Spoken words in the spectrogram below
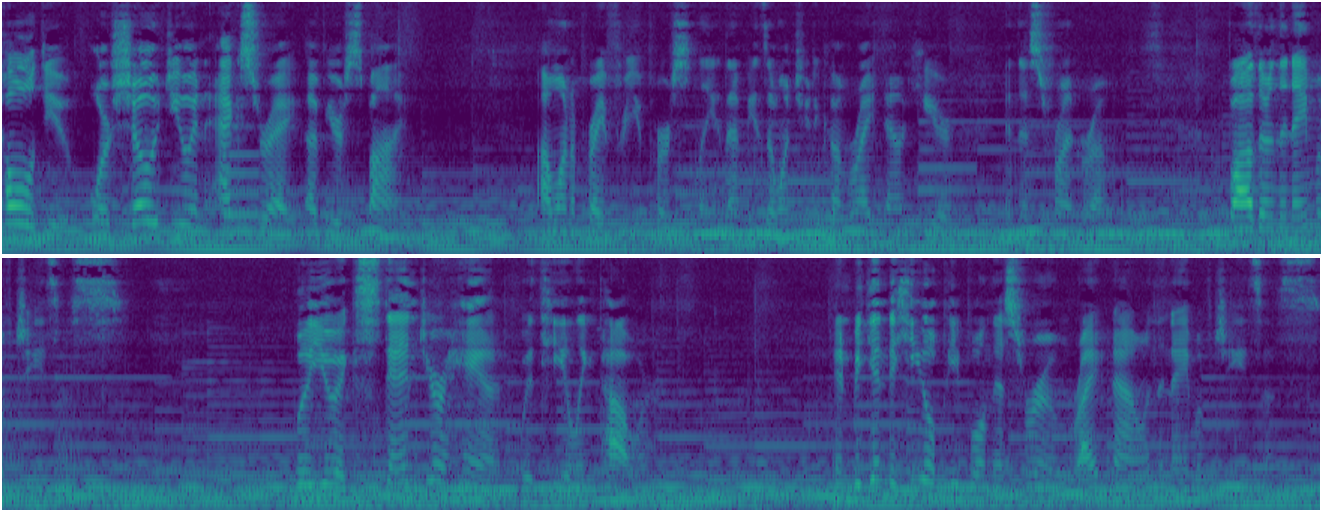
told you or showed you an x-ray of your spine. I want to pray for you personally, and that means I want you to come right down here in this front row. Father, in the name of Jesus, will you extend your hand with healing power and begin to heal people in this room right now in the name of Jesus?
